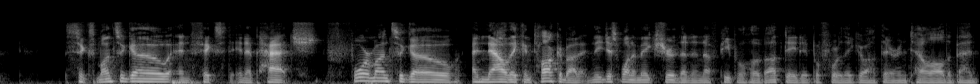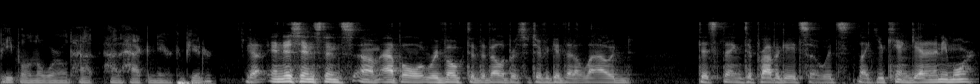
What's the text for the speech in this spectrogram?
six months ago and fixed in a patch four months ago, and now they can talk about it. And they just want to make sure that enough people have updated before they go out there and tell all the bad people in the world how, how to hack into your computer. Yeah, in this instance, um, Apple revoked the developer certificate that allowed this thing to propagate so it's like you can't get it anymore.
